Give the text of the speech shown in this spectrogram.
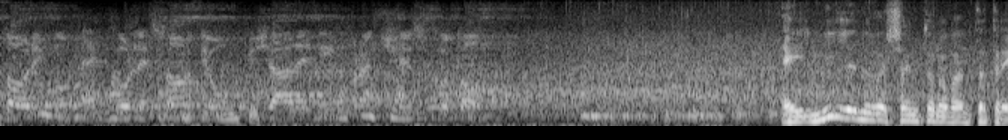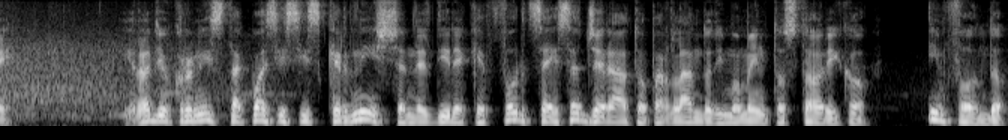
storico, ecco l'esordio ufficiale di Francesco Totti. È il 1993. Il radiocronista quasi si schernisce nel dire che forse ha esagerato parlando di momento storico, in fondo,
